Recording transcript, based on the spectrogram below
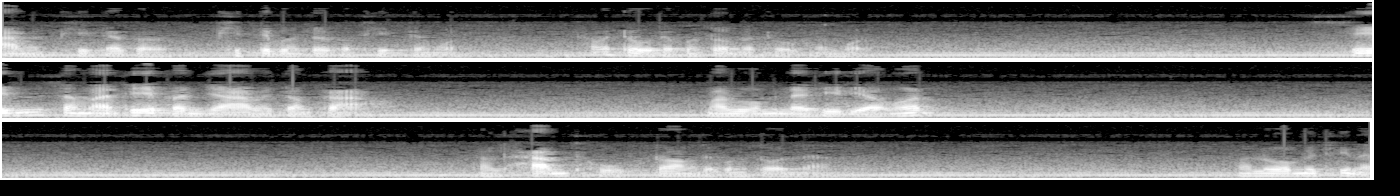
ถ้ามันผิดแล้วก็ผิดในเบื้องต้นก็ผิดไปหมด ถ้ามันถูกในเบื้องต้นก็ถูกทั้งหมดศีลสมาธิปัญญาไม่ต้องกล่าว มารวมในทีเดียวหมดเราทำถูกต้องในเบื้องต้นแล้วมารวมไปที่ไหน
